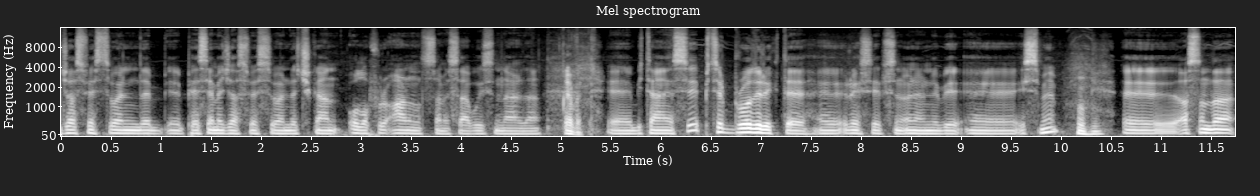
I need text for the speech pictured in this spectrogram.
Jazz Festivali'nde e, PSM Jazz Festivali'nde çıkan Olafur Arnold'sa mesela bu isimlerden evet. e, bir tanesi. Peter Broderick de e, Receps'in önemli bir e, ismi. Hı hı. E, aslında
